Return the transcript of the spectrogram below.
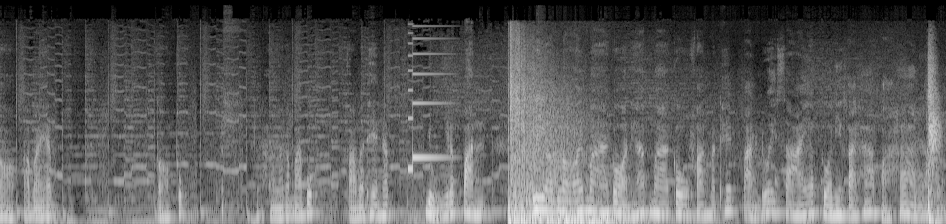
ต่อเข้าไปครับ ต่อปุ๊บหันแล้วก็มาปุ๊บฝาประเทศครับ อยู่ยี่ละปันเรียบร้อยมาก่อนครับ มาโกฟันประเทศปั่นด้วยซ้ายครับตัวนี้ซ้ายห้าขวาห้านะครับผม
